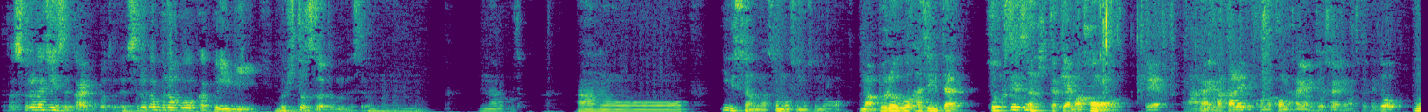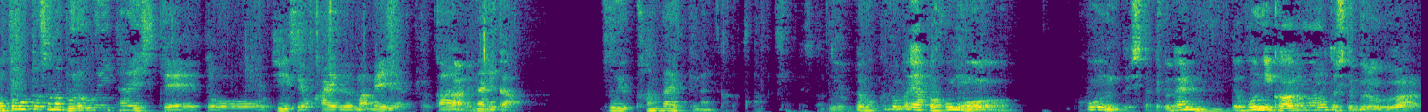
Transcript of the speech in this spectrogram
だからそれが人生を変えることで、それがブログを書く意味の一つだと思うんですよ。うんなるほど。あのー、井口さんがそもそもその、まあブログを始めた直接のきっかけは、まあ本をって、あのかれるこの本からとおっしゃってましたけど、もともとそのブログに対して、えっと、人生を変える、まあメディアとか、はい何か、そういう考えって何か僕の場合やっぱ本を、本でしたけどね。んで本に代わるものとしてブログがある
